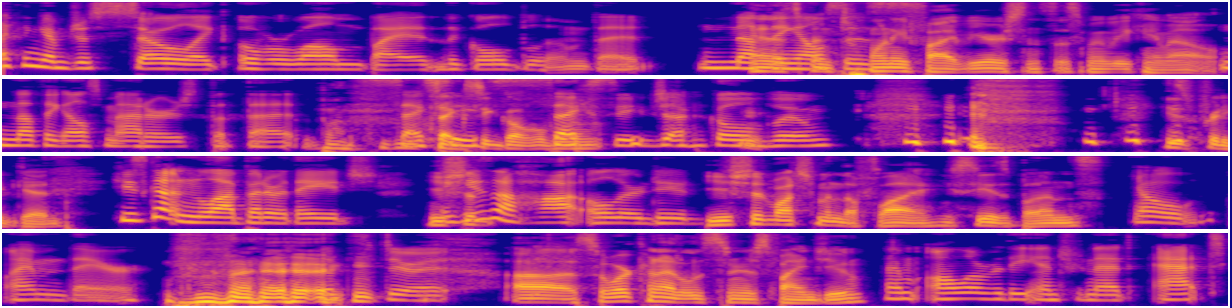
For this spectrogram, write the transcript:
I think I'm just so, like, overwhelmed by the Goldblum that and nothing it's else been is. 25 years since this movie came out. Nothing else matters but that sexy, Sexy Goldblum. sexy Jeff Goldblum. He's pretty good. He's gotten a lot better with age. You Like, should He's a hot older dude. you should watch him in The Fly. You see his buns. Oh, I'm there. Let's do it. uh, so where can our listeners find you? I'm all over the internet at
